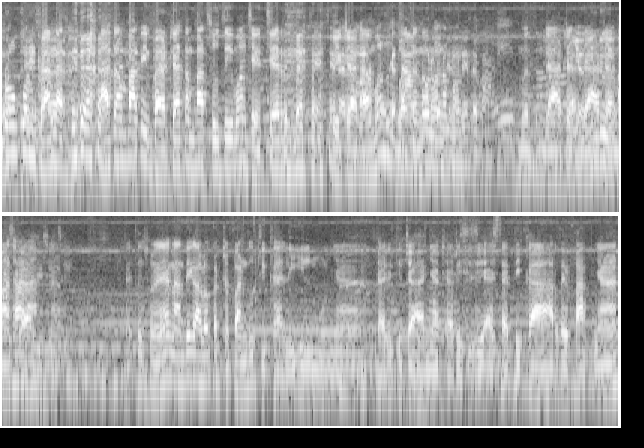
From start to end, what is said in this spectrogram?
rukun banget. Ah, tempat ibadah, tempat suci pun jejer beda kamu mboten. Mboten- Nggak ada Ya, nggak Hindu ada ya, masalah. Nah. Nah, itu sebenarnya nanti kalau ke depan tuh digali ilmunya. Dari tidak hanya dari sisi estetika artefaknya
